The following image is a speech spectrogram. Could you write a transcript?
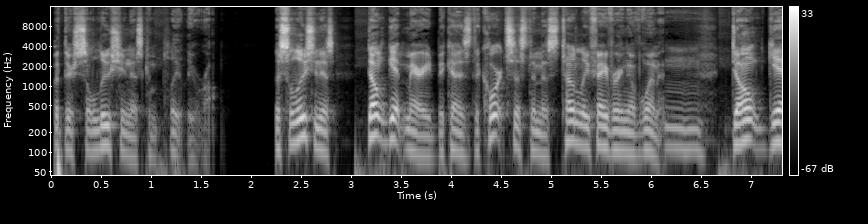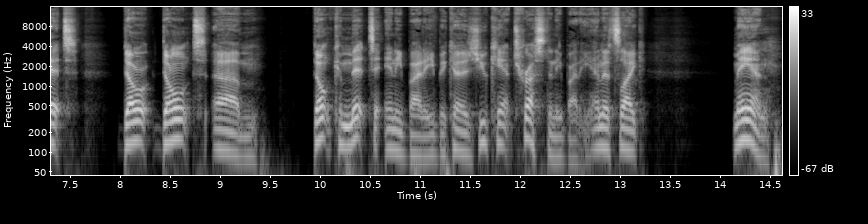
but their solution is completely wrong. The solution is don't get married because the court system is totally favoring of women. Mm-hmm. Don't get don't don't um don't commit to anybody because you can't trust anybody. And it's like man,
